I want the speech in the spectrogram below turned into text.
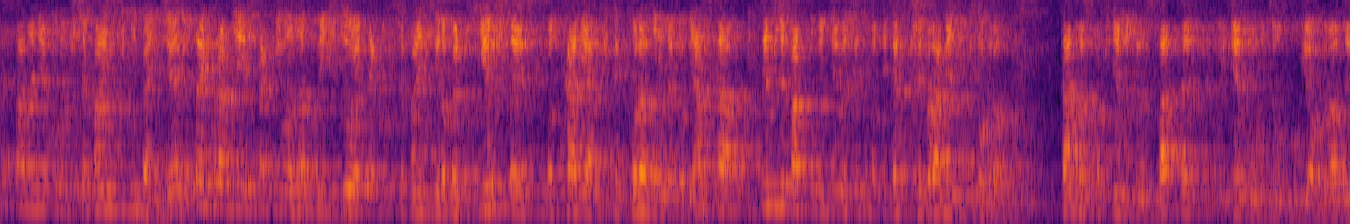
z panem Jakubem Szczepańskim i będzie. Tutaj wprawdzie jest taki, można powiedzieć, duet Jakub Szczepański, Robert Hirsch. To jest spotkanie Architektura Dolnego Miasta i w tym przypadku będziemy się spotykać przy bramie Długich Ogrodów. Tam rozpoczniemy ten spacer, pójdziemy ulicą Długie Ogrody,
